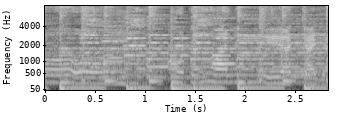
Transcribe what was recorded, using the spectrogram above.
งปวนั้งว่าเลือดจะหยาด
